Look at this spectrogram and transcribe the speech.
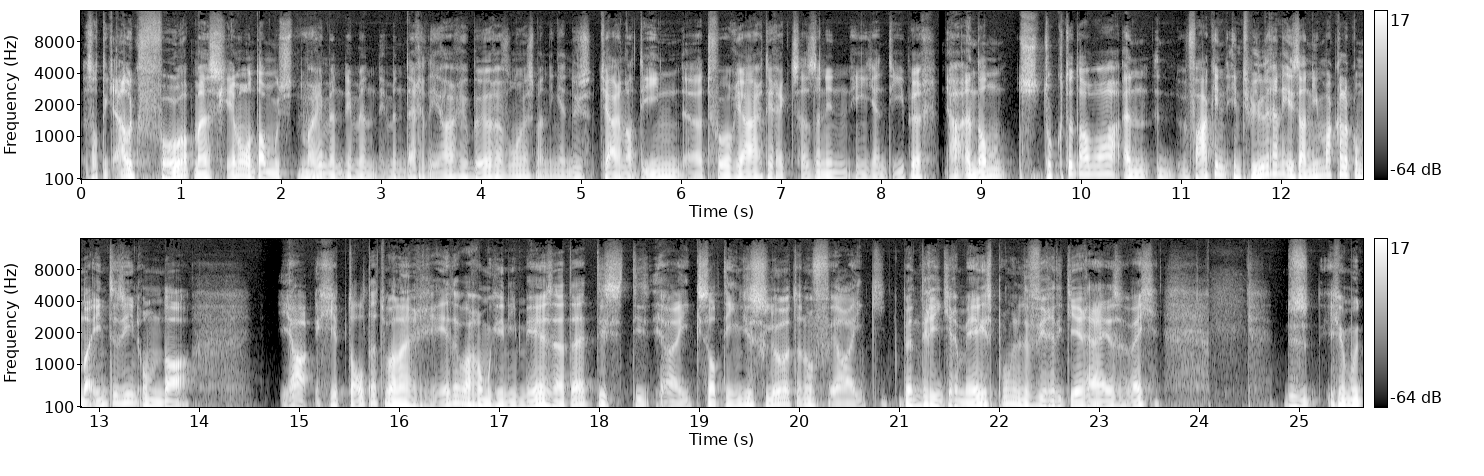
Zat ik eigenlijk voor op mijn schema, want dat moest maar in mijn, in mijn, in mijn derde jaar gebeuren volgens mijn dingen. Dus het jaar nadien, eh, het voorjaar, direct zesde in, in Gent-Dieper. Ja, en dan stokte dat wat. En vaak in, in het wielrennen is dat niet makkelijk om dat in te zien, omdat ja, je hebt altijd wel een reden waarom je niet mee zet. Hè. Het is, het ja, ik zat ingesloten of ja, ik, ik ben drie keer meegesprongen en de vierde keer rijden ze weg. Dus je moet,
